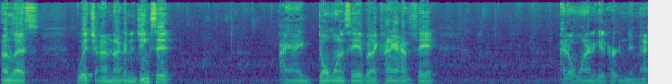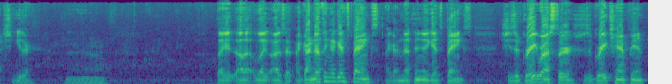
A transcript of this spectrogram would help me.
unless, which I'm not going to jinx it. I, I don't want to say it, but I kind of have to say it. I don't want her to get hurt in the match either. like uh, like I said, I got nothing against Banks. I got nothing against Banks. She's a great wrestler. She's a great champion.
